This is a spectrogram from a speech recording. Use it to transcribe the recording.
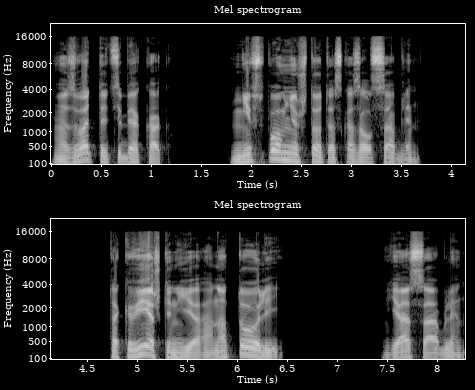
«А звать-то тебя как?» «Не вспомню что-то», — сказал Саблин. «Так Вешкин я, Анатолий». «Я Саблин».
